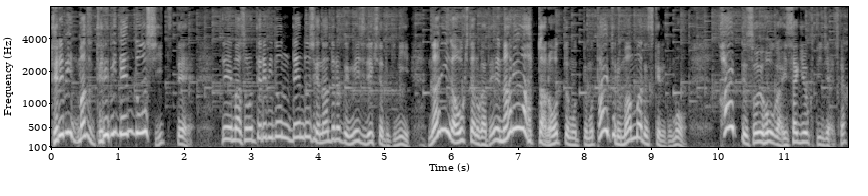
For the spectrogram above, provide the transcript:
テレビまずテレビ伝道師っつってでまあそのテレビ伝道師がなんとなくイメージできた時に何が起きたのかってえ何があったのって思ってもタイトルまんまですけれどもかえってそういう方が潔くていいんじゃないですか。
